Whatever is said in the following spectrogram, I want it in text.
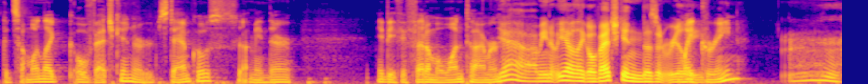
could someone like Ovechkin or Stamkos? I mean, they're maybe if you fed him a one timer. yeah, I mean, yeah, like Ovechkin doesn't really. Mike Green. Mike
